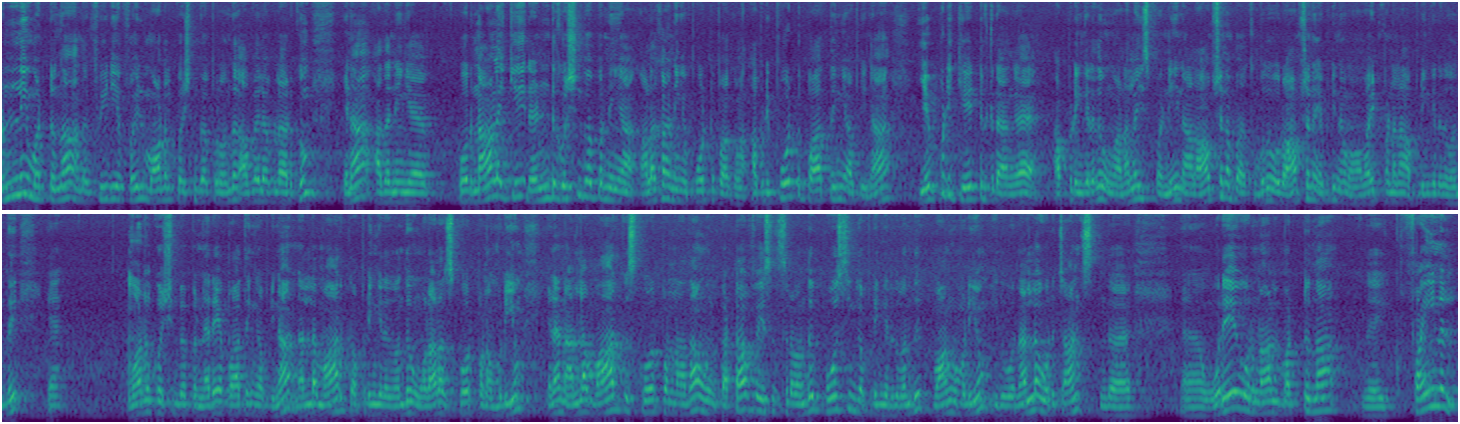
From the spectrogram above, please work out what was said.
ஒன்லி மட்டும்தான் அந்த PDF file model question paper வந்து அவைலபிளாக இருக்கும். ஏன்னா அதை நீங்கள் ஒரு நாளைக்கு ரெண்டு கொஷின் பேப்பர் நீங்கள் அழகாக நீங்கள் போட்டு பார்க்கலாம். அப்படி போட்டு பார்த்தீங்க அப்படின்னா எப்படி கேட்டிருக்கிறாங்க அப்படிங்கிறத உங்கள் அனலைஸ் பண்ணி நாலு ஆப்ஷனை பார்க்கும்போது ஒரு ஆப்ஷனை எப்படி நம்ம அவாய்ட் பண்ணலாம் அப்படிங்கிறது வந்து மாடல் கொஷின் பேப்பர் நிறைய பார்த்தீங்க அப்படின்னா நல்ல மார்க் அப்படிங்கிறது வந்து உங்களால் ஸ்கோர் பண்ண முடியும். ஏன்னா நல்ல மார்க் ஸ்கோர் பண்ணால் தான் உங்களுக்கு கட் ஆஃப் பேசஸில் வந்து போஸ்டிங் அப்படிங்கிறது வந்து வாங்க முடியும். இது ஒரு நல்ல ஒரு சான்ஸ் இந்த ஒரே ஒரு நாள் மட்டும்தான் இந்த ஃபைனல்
